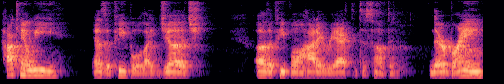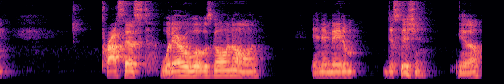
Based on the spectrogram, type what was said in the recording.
how can we, as a people, like judge? Other people on how they reacted to something. Their brain processed whatever what was going on and it made a decision, you know?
